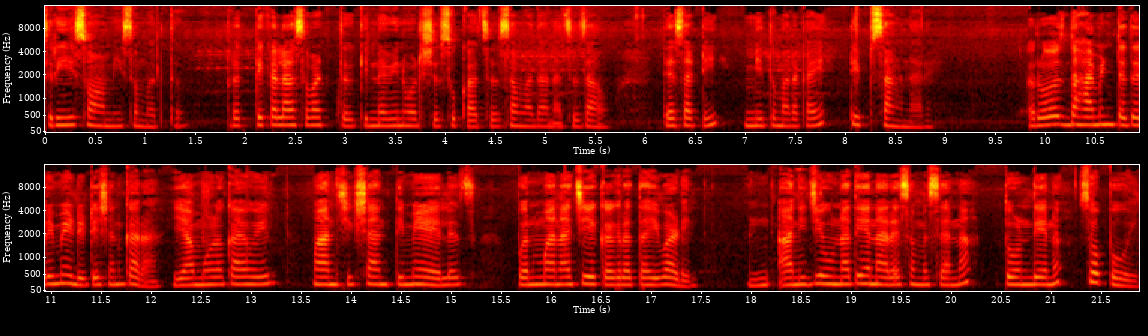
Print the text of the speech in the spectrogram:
श्री स्वामी समर्थ. प्रत्येकाला असं वाटतं की नवीन वर्ष सुखाचं समाधानाचं जावं. त्यासाठी मी तुम्हाला काही टिप्स सांगणार आहे. रोज दहा मिनटं तरी मेडिटेशन करा. यामुळं काय होईल? मानसिक शांती मिळेलच पण मनाची एकाग्रताही वाढेल. आणि जीवनात येणाऱ्या समस्यांना तोंड देणं सोपं होईल.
